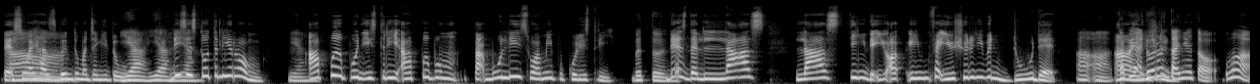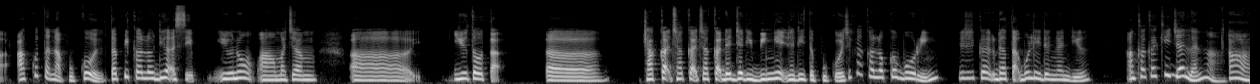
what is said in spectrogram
That's why Ah. husband tu macam gitu. Ya, ya, This ya. is totally wrong. ya. Apa pun isteri, apa pun tak boleh suami pukul isteri. Betul. That's the last last thing that you are, in fact you shouldn't even do that. Ah, ah. Tapi ada orang tanya tau, wah aku tak nak pukul. Tapi kalau dia asyik, you know, uh, macam, uh, you tahu tak, uh, cakap-cakap-cakap dia jadi bingit jadi terpukul. Cakap kalau kau boring, dia cakap dah tak boleh dengan dia, angkat kaki jalan lah. Ah,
